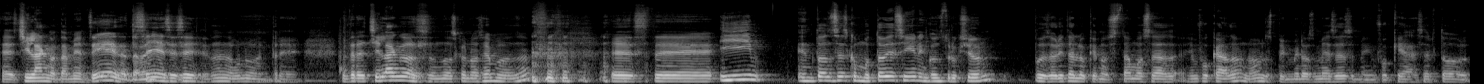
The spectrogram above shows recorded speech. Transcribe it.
Eh, chilango también. Sí, exactamente. Sí, sí, sí. No, uno entre, entre chilangos nos conocemos, ¿no? este, y entonces, como todavía siguen en construcción, pues ahorita lo que nos estamos ah, enfocado, ¿no? Los primeros meses me enfoqué a hacer todo.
